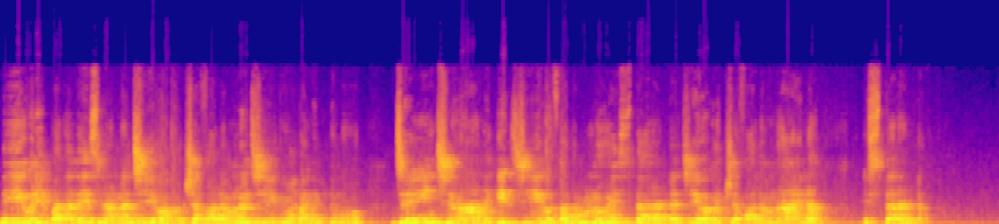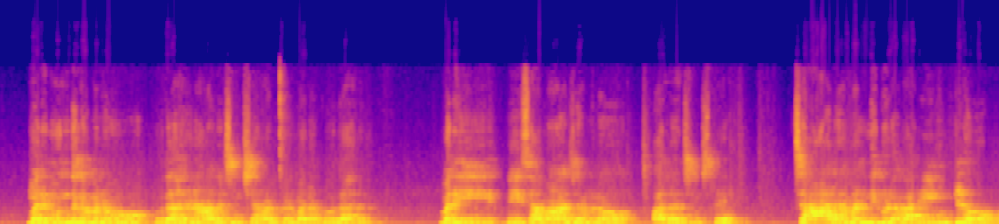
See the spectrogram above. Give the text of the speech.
దేవుని పరదేశంలో ఉన్న జీవ వృక్ష ఫలములు జీవింపనెత్తును. జయించు వానికి జీవ ఫలమును ఇస్తారట. జీవ వృక్ష ఫలమును ఆయన ఇస్తారంట. మరి ముందుగా మనం ఉదాహరణ ఆలోచించామనుకోండి మరొక ఉదాహరణ. మరి ఈ సమాజంలో ఆలోచిస్తే చాలా మంది కూడా వారి ఇంట్లో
